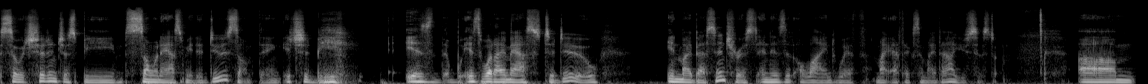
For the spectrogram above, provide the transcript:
So it shouldn't just be someone asked me to do something. It should be is is what I'm asked to do in my best interest and is it aligned with my ethics and my value system? Um,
